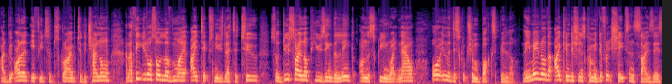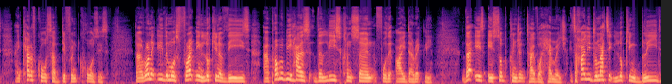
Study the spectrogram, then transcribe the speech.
I'd be honored if you'd subscribe to the channel. And I think you'd also love my eye tips newsletter too. So do sign up using the link on the screen right now or in the description box below. Now you may know that eye conditions come in different shapes and sizes and can of course have different causes. Now, ironically, the most frightening looking of these uh, probably has the least concern for the eye directly. That is a subconjunctival hemorrhage. It's a highly dramatic looking bleed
